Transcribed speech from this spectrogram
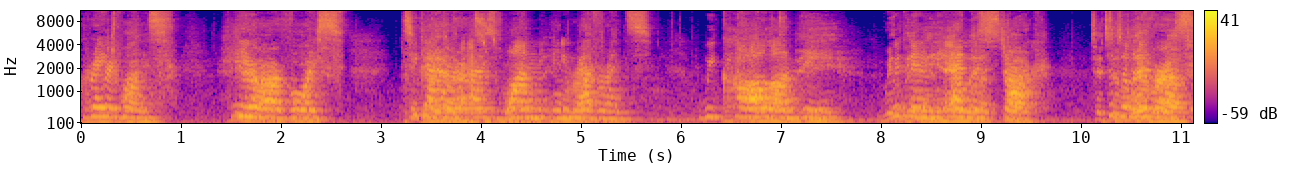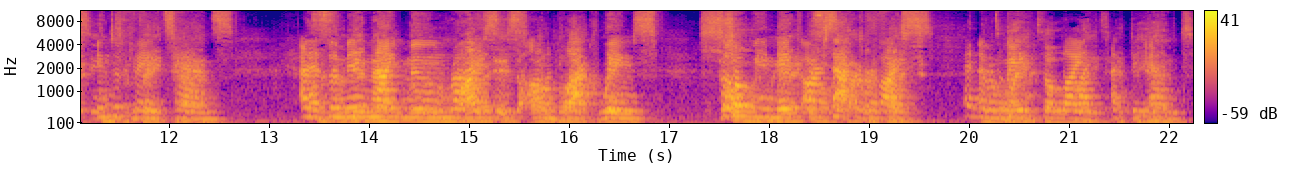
Great ones, hear our voice. Together as one in reverence, we call on thee within the endless dark to deliver us into fate's hands. As the midnight moon rises on black wings, so we make our sacrifice and await the light at the end.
